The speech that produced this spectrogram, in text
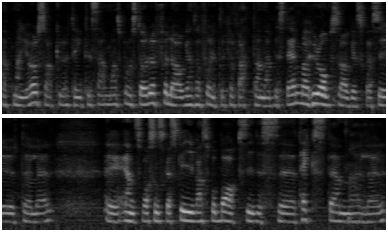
att man gör saker och ting tillsammans. På de större förlagen så får inte författarna bestämma hur omslaget ska se ut eller eh, ens vad som ska skrivas på baksidestexten eller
